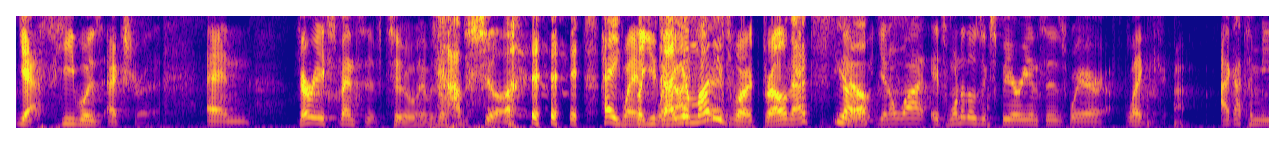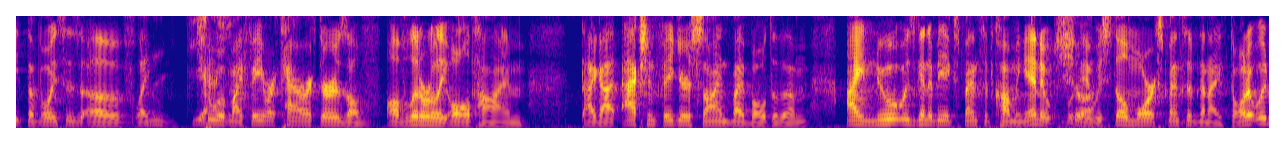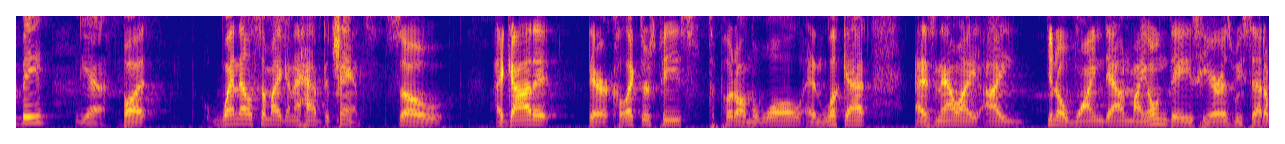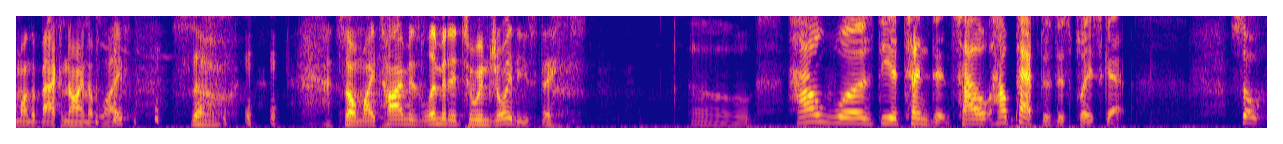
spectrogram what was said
Yes, he was extra, and very expensive too. It was a I'm sure. hey, When- but you got I your money's said- worth, bro. That's you no, know. you know what? It's one of those experiences where, like, I got to meet the voices of like mm, two of my favorite characters of of literally all time. I got action figures signed by both of them. I knew it was going to be expensive coming in. It, Sure. it was still more expensive than I thought it would be. Yeah. But when else am I going to have the chance? So I got it. They're a collector's piece to put on the wall and look at. As now I, I, you know, wind down my own days here. As we said, I'm on the back nine of life. so, so my time is limited to enjoy these things. Oh, how was the attendance? How how packed does this place get? So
